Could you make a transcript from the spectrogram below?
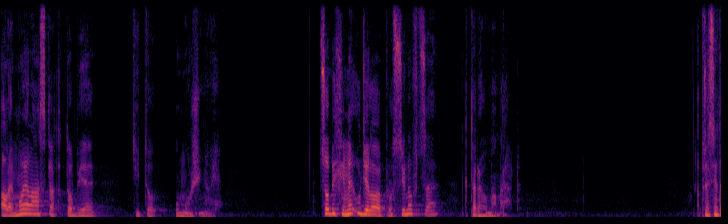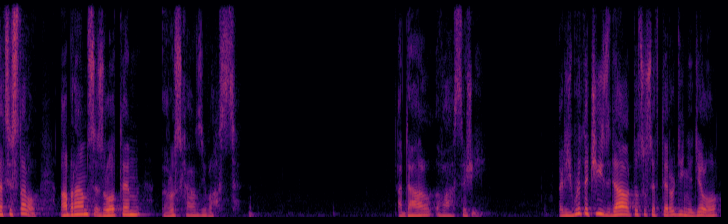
Ale moje láska k tobě ti to umožňuje. Co bych neudělal pro synovce, kterého mám rád. A přesně tak se stalo. Abraham se s Lotem rozchází v lásce. A dál v lásce žijí. A když budete číst dál to, co se v té rodině dělo,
